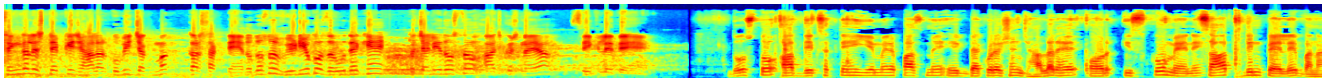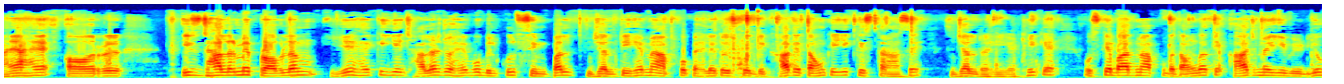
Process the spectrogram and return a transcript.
सिंगल स्टेप की झालर को भी जगमग कर सकते हैं। तो दोस्तों, वीडियो को ज़रूर देखें। तो चलिए दोस्तों, आज कुछ नया सीख लेते हैं। दोस्तों, आप देख सकते हैं, ये मेरे पास में एक डेकोरेशन झालर है और इसको मैंने सात दिन पहले बनाया है और इस झालर में प्रॉब्लम ये है कि ये झालर जो है वो बिल्कुल सिंपल जलती है। मैं आपको पहले तो इसको दिखा देता हूँ कि ये किस तरह से जल रही है, ठीक है? उसके बाद मैं आपको बताऊँगा कि आज मैं ये वीडियो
